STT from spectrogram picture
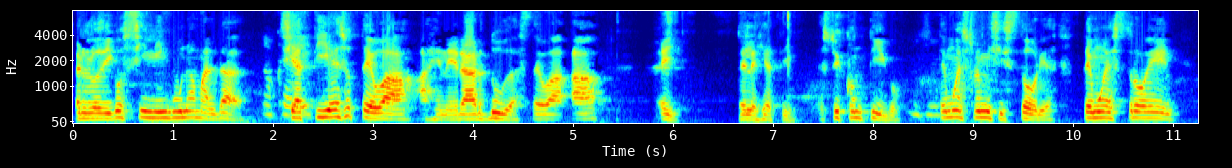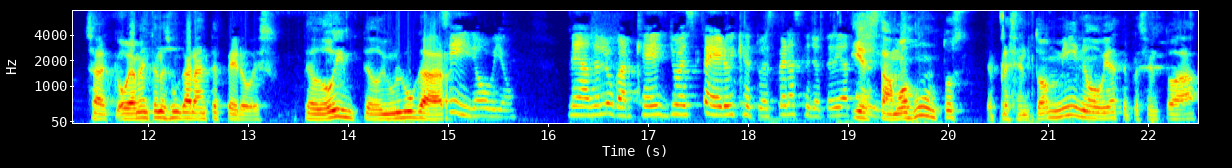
pero lo digo sin ninguna maldad. Si a ti eso te va a generar dudas, te va a, hey, te elegí a ti, estoy contigo, te muestro en mis historias, te muestro en, o sea, obviamente no es un garante, pero es, te doy, te doy un lugar Sí, obvio. Me das el lugar que yo espero y que tú esperas que yo te dé a ti. y estamos juntos, te presento a mi novia, te presento a...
